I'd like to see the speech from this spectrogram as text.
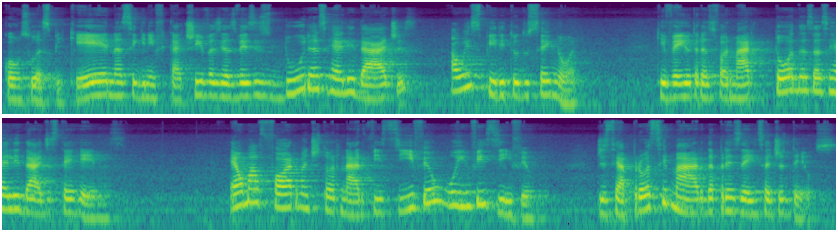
com suas pequenas, significativas e às vezes duras realidades, ao Espírito do Senhor, que veio transformar todas as realidades terrenas. É uma forma de tornar visível o invisível, de se aproximar da presença de Deus.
